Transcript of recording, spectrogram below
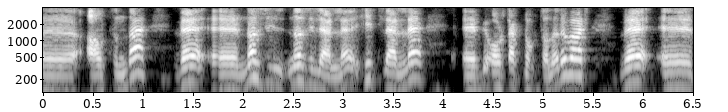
e, altında ve e, Nazi, Nazilerle, Hitler'le e, bir ortak noktaları var ve e,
